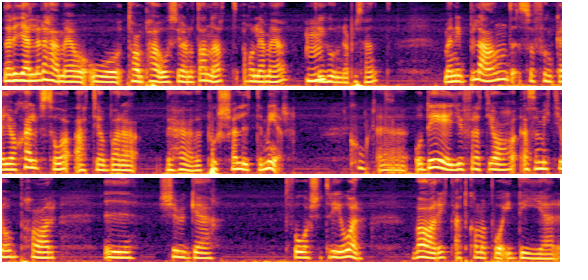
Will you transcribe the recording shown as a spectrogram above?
När det gäller det här med att, att ta en paus och göra något annat håller jag med till Mm. 100 procent. Men ibland så funkar jag själv så att jag bara behöver pusha lite mer. Coolt. Eh, och det är ju för att jag, alltså mitt jobb har i 22-23 år varit att komma på idéer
